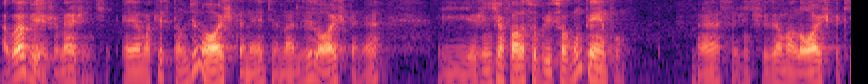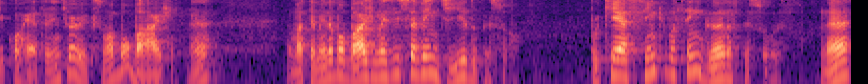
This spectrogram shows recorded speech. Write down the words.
Agora veja, né, gente? É uma questão de lógica, né? De análise lógica, né? E a gente já fala sobre isso há algum tempo. Né? Se a gente fizer uma lógica aqui correta, a gente vai ver que isso é uma bobagem, né? É uma tremenda bobagem, mas isso é vendido, pessoal. Porque é assim que você engana as pessoas, né?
